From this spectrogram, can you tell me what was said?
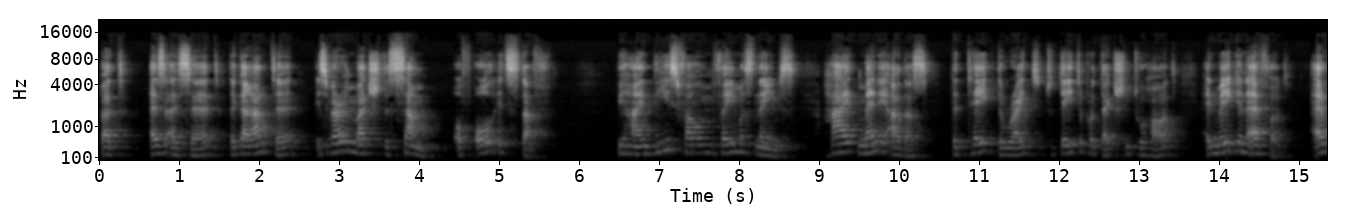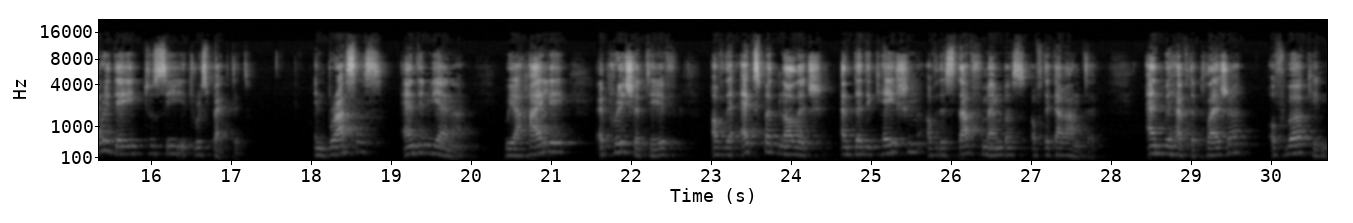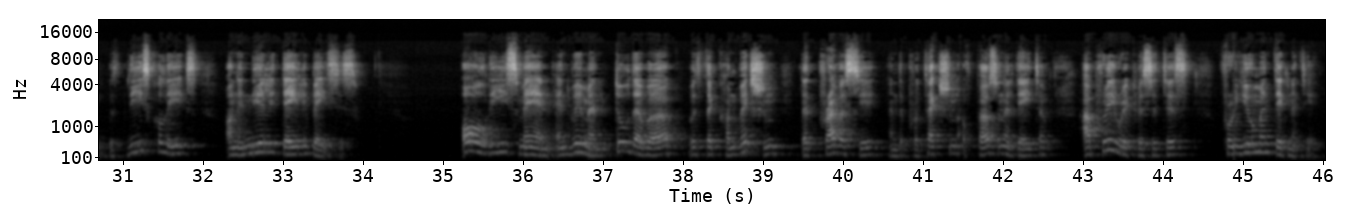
But as I said, the Garante is very much the sum of all its stuff. Behind these famous names hide many others that take the right to data protection to heart and make an effort every day to see it respected. In Brussels and in Vienna, we are highly appreciative of the expert knowledge and dedication of the staff members of the Garante, and we have the pleasure of working with these colleagues on a nearly daily basis. All these men and women do their work with the conviction that privacy and the protection of personal data are prerequisites for human dignity.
